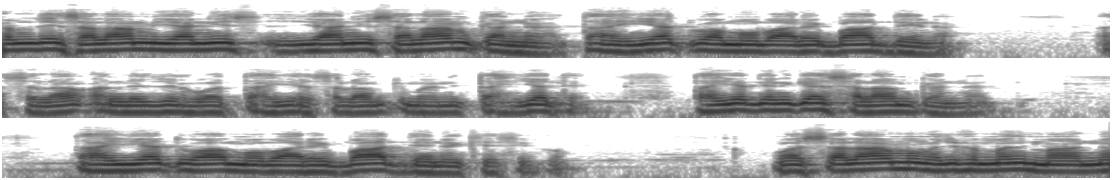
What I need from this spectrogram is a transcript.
حمد سلام یعنی یعنی سلام کرنا، تحیت و مبارکباد دینا۔ السلام علیہ ہوا تحیہ السلام کے معنی تحیت ہے۔ تحیت یعنی کہ سلام کرنا۔ تحیت و مبارکباد دینا کسی کو۔ وہ سلام و مجھے معنی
